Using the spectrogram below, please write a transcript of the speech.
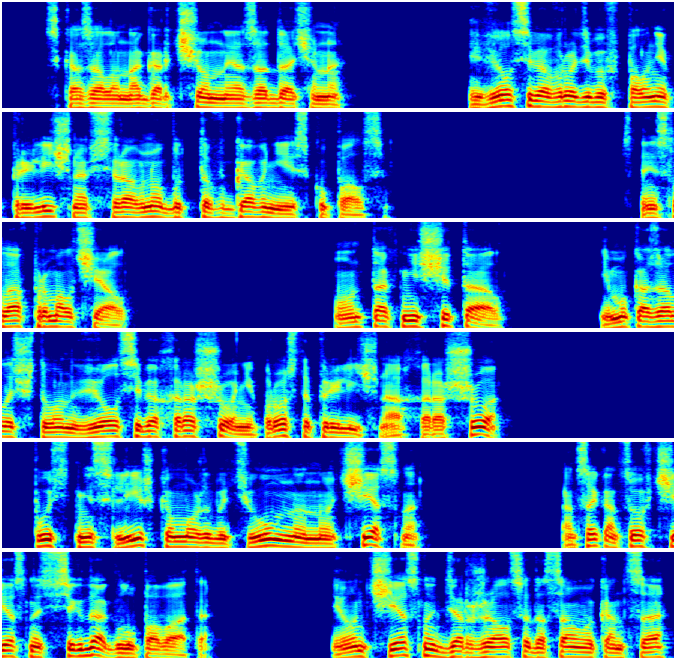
— сказал он огорченно и озадаченно вел себя вроде бы вполне прилично, а все равно будто в говне искупался. Станислав промолчал. Он так не считал. Ему казалось, что он вел себя хорошо, не просто прилично, а хорошо. Пусть не слишком, может быть, умно, но честно. В конце концов, честность всегда глуповата. И он честно держался до самого конца,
